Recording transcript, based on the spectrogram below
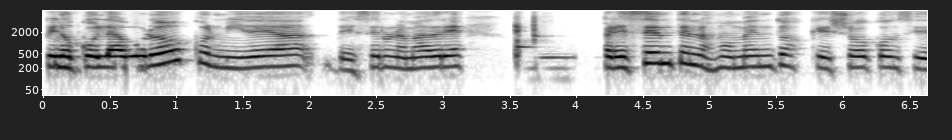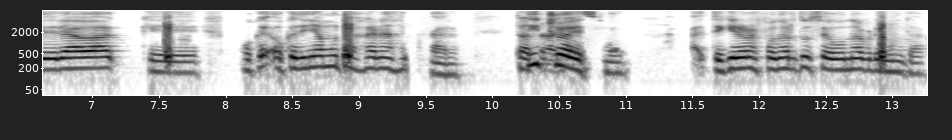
pero colaboró con mi idea de ser una madre presente en los momentos que yo consideraba que, o que, tenía muchas ganas de estar. Dicho eso, te quiero responder tu segunda pregunta.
